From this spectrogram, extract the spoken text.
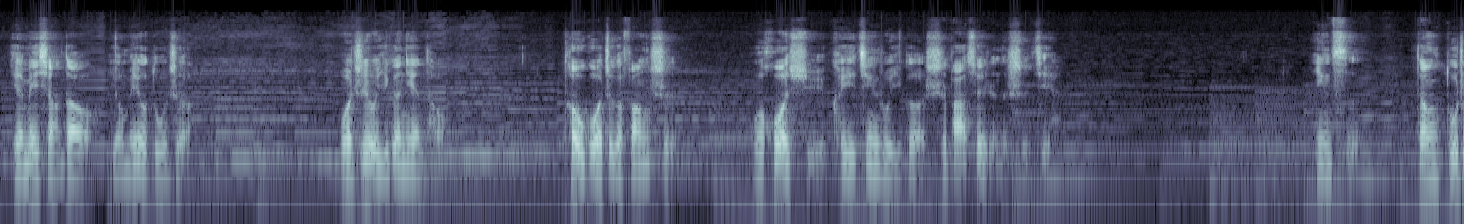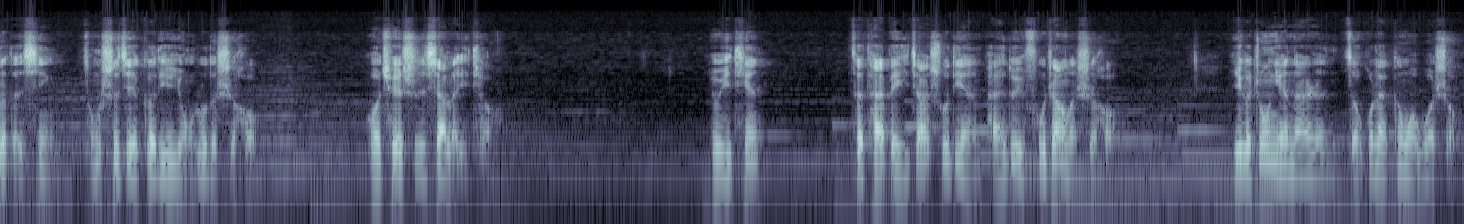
也没想到有没有读者。我只有一个念头：透过这个方式，我或许可以进入一个十八岁人的世界。因此，当读者的信从世界各地涌入的时候，我确实吓了一跳。有一天。在台北一家书店排队付账的时候，一个中年男人走过来跟我握手，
